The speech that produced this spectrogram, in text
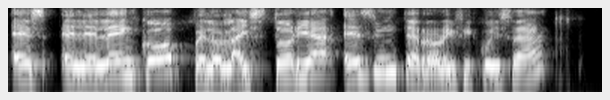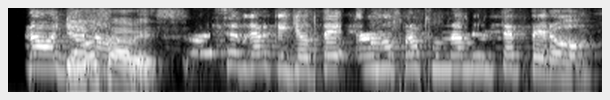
es el elenco, pero la historia es de un terrorífico, Isa. No, yo no, sabes. sabes. Edgar, que yo te amo profundamente, pero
